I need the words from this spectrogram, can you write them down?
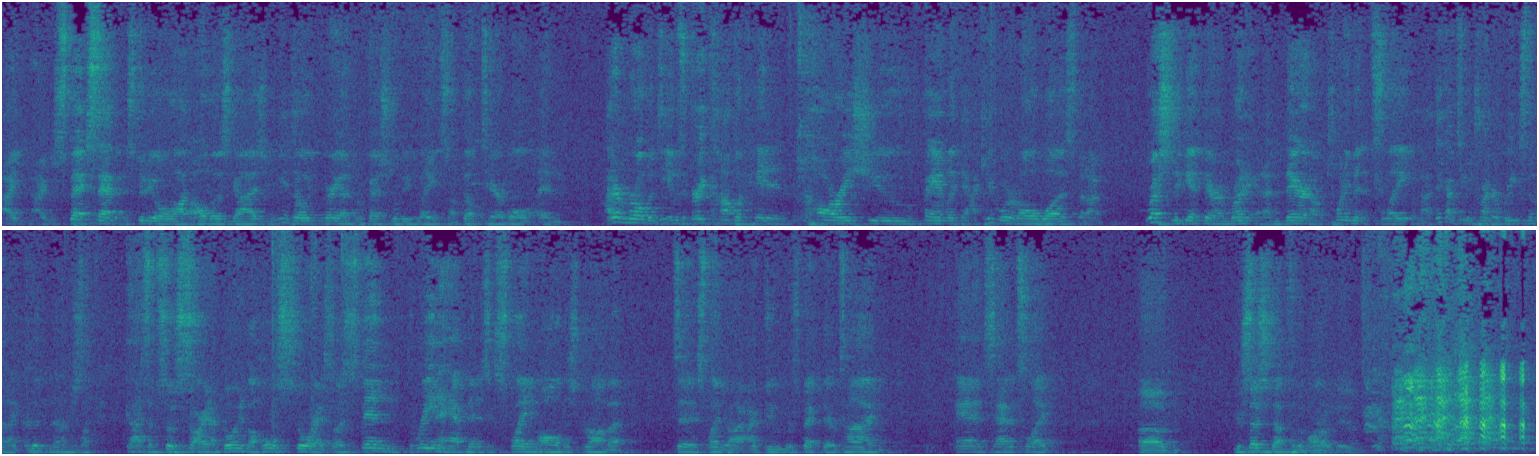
I, I respect Sabat in the studio a lot, all those guys. You It's always very unprofessional to be late, so I felt terrible. And I don't remember all the. It was a very complicated car issue, family thing. I can't remember what it all was, but I'm rushing to get there. I'm running, and I'm there, and I'm 20 minutes late. And I think I was even trying to reach them, and I couldn't. And I'm just like, guys, I'm so sorry. I'm going into the whole story. So I spend three and a half minutes explaining all this drama to explain to them I, I do respect their time. And Sabat's like, um, your session's not for tomorrow, dude.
